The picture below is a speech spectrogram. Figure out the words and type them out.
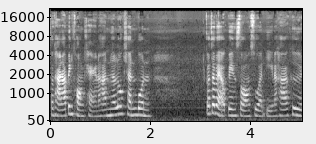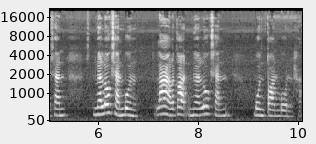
สถานะเป็นของแข็งนะคะ เนื้อโลกชั้นบน ก็จะแบ่งออกเป็นสองส่วนอีกนะคะ คือชั้นเนื้อโลกชั้นบนล่างแล้วก็เนื้อโลกชั้นบนตอนบนค่ะ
